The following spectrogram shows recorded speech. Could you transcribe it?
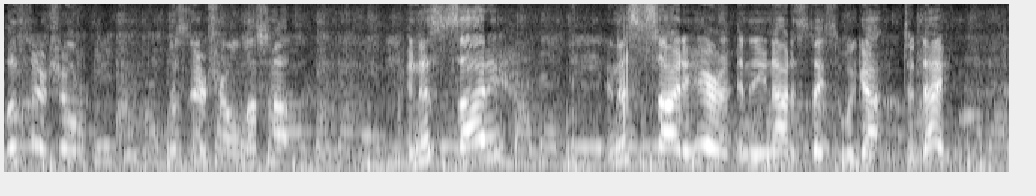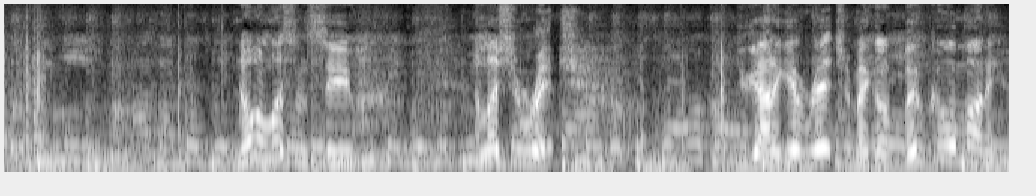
listen here, children. Listen here, children. Listen up. In this society, in this society here in the United States that we got today, no one listens to you unless you're rich. You got to get rich and make a buku of money.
